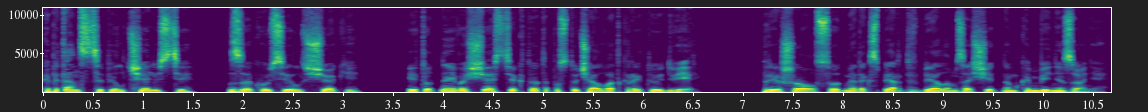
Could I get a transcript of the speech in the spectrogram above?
Капитан сцепил челюсти, закусил щеки, и тут, на его счастье, кто-то постучал в открытую дверь. Пришел судмедэксперт в белом защитном комбинезоне.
